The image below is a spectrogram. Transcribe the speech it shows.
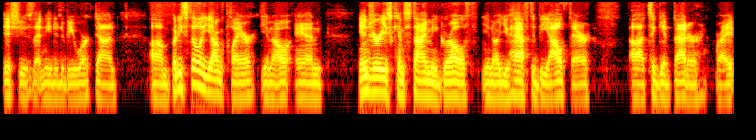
issues that needed to be worked on. Um, but he's still a young player, you know, and injuries can stymie growth. You know, you have to be out there uh, to get better, right?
